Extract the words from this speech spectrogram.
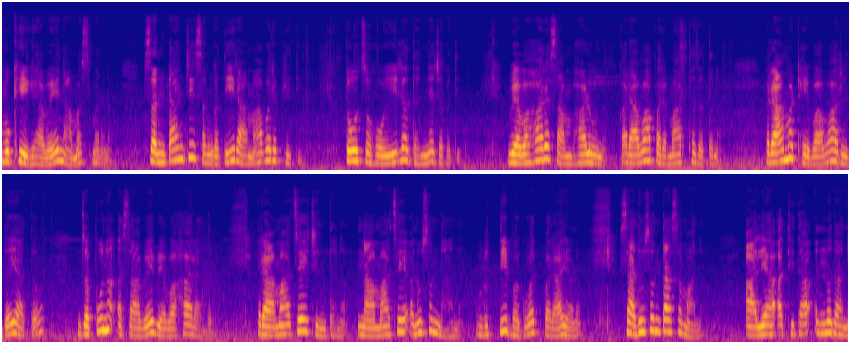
मुखी घ्यावे नामस्मरण. संतांची संगती रामावर प्रीती तोच होईल धन्य जगती. व्यवहार सांभाळून करावा परमार्थ जतन. राम ठेवावा हृदयात जपून असावे व्यवहारात. रामाचे चिंतन नामाचे अनुसंधान वृत्ती भगवत परायण साधुसंता समान आल्या अथिता अन्नदान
